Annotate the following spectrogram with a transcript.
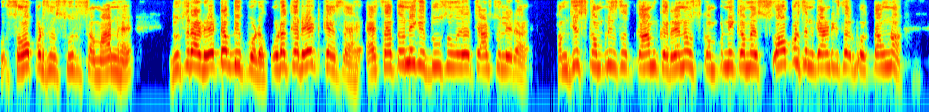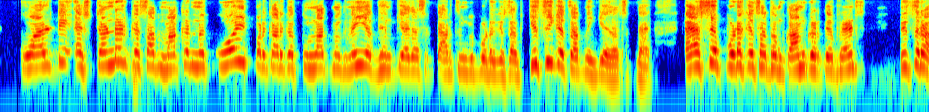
सौ परसेंट शुद्ध सामान है। दूसरा rate of the product product का रेट कैसा है? ऐसा तो नहीं कि दो सौ चार सौ ले रहा है। हम जिस कंपनी से काम कर रहे हैं ना, उस कंपनी का मैं सौ परसेंट गारंटी साथ बोलता हूँ ना क्वालिटी स्टैंडर्ड के साथ मार्केट में कोई प्रकार का तुलनात्मक नहीं अध्ययन किया जा सकता आर्थिक के प्रोडक्ट के साथ, किसी के साथ नहीं किया जा सकता है। ऐसे प्रोडक्ट के साथ हम काम करते हैं फ्रेंड्स तीसरा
